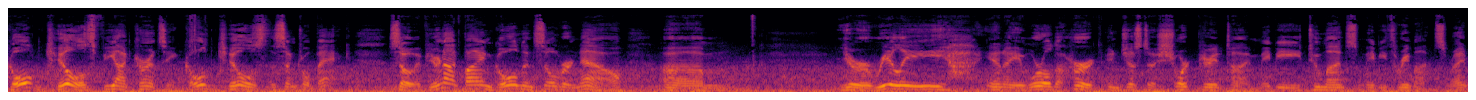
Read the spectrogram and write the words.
gold kills fiat currency, gold kills the central bank. So if you're not buying gold and silver now, um, you're really in a world of hurt in just a short period of time maybe two months, maybe three months, right?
